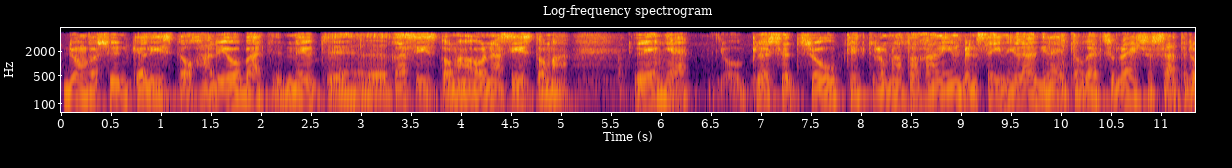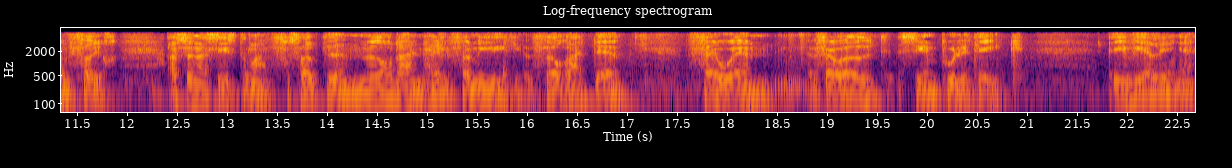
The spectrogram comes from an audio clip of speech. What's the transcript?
De var syndikalister hade jobbat mot eh, rasisterna och nazisterna länge. Och plötsligt så upptäckte de att det rann in bensin i lägenheten rätt som det så satte de fyr. Alltså nazisterna försökte mörda en hel familj för att eh, få, eh, få ut sin politik. I Vällinge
